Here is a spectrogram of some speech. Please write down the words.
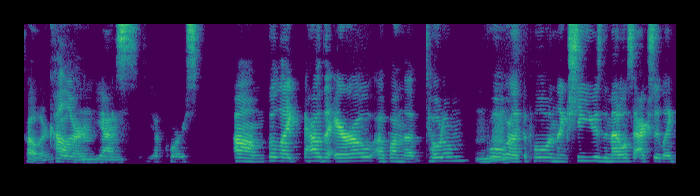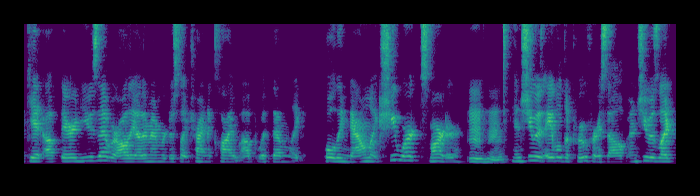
Color. color. Mhm. Yes, of course. Um, but like how the arrow up on the totem pole Mhm. or like the pole and like she used the metals to actually like get up there and use it where all the other men were just like trying to climb up with them like holding down. Like she worked smarter Mm-hmm. and she was able to prove herself. And she was like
